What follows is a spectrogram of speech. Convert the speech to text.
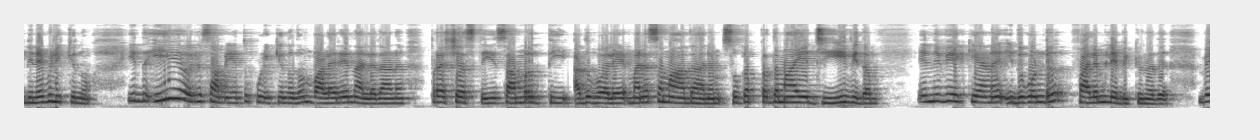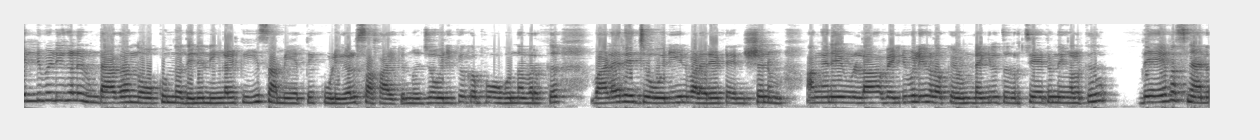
ഇതിനെ വിളിക്കുന്നു. ഇത് ഈ ഒരു സമയത്ത് കുളിക്കുന്നതും വളരെ നല്ലതാണ്. പ്രശസ്തി സമൃദ്ധി അതുപോലെ മനസമാധാനം സുഖപ്രദമായ ജീവിതം എന്നിവയൊക്കെയാണ് ഇതുകൊണ്ട് ഫലം ലഭിക്കുന്നത്. വെല്ലുവിളികൾ ഉണ്ടാകാൻ നോക്കുന്നതിന് നിങ്ങൾക്ക് ഈ സമയത്തെ കുളികൾ സഹായിക്കുന്നു. ജോലിക്കൊക്കെ പോകുന്നവർക്ക് വളരെ ജോലിയിൽ വളരെ ടെൻഷനും അങ്ങനെയുള്ള വെല്ലുവിളികളൊക്കെ ഉണ്ടെങ്കിൽ തീർച്ചയായിട്ടും നിങ്ങൾക്ക് ദേവസ്നാന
